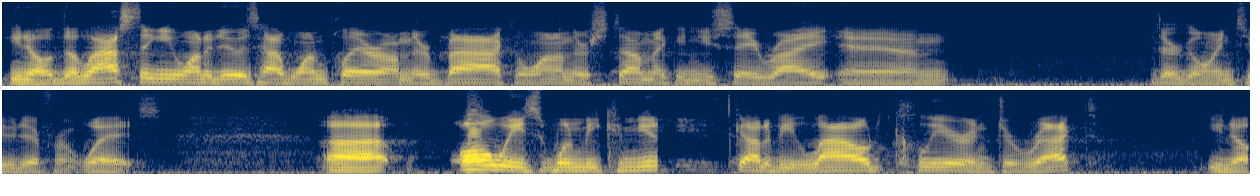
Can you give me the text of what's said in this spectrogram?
You know, the last thing you want to do is have one player on their back and one on their stomach, and you say right, and they're going two different ways. Uh, always, when we communicate, it's got to be loud, clear, and direct. You know,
